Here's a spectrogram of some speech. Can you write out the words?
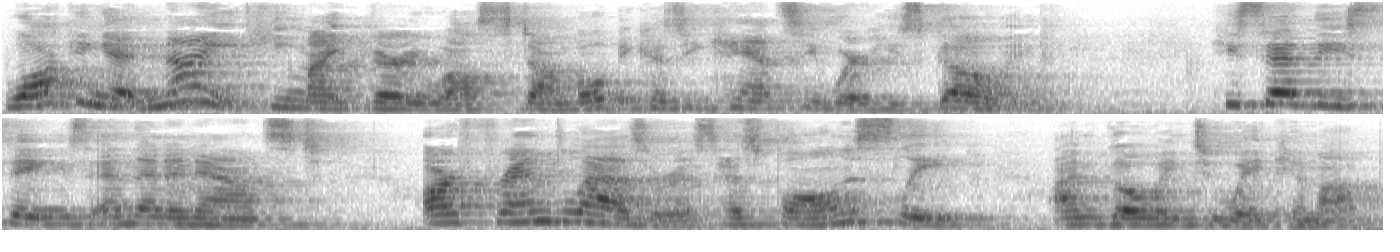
Walking at night, he might very well stumble because he can't see where he's going. He said these things and then announced, Our friend Lazarus has fallen asleep. I'm going to wake him up.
